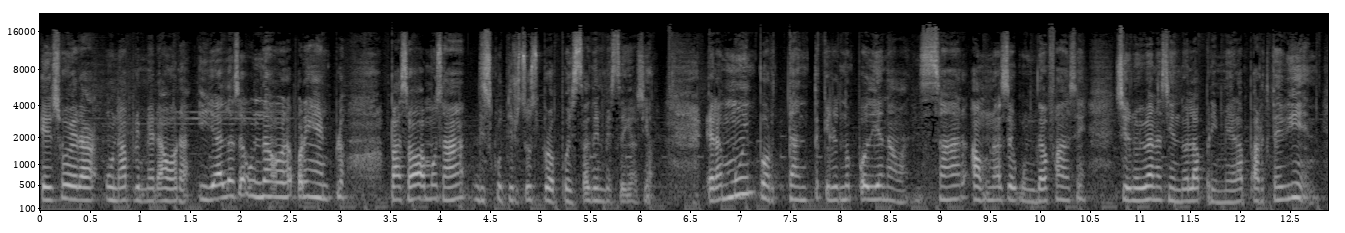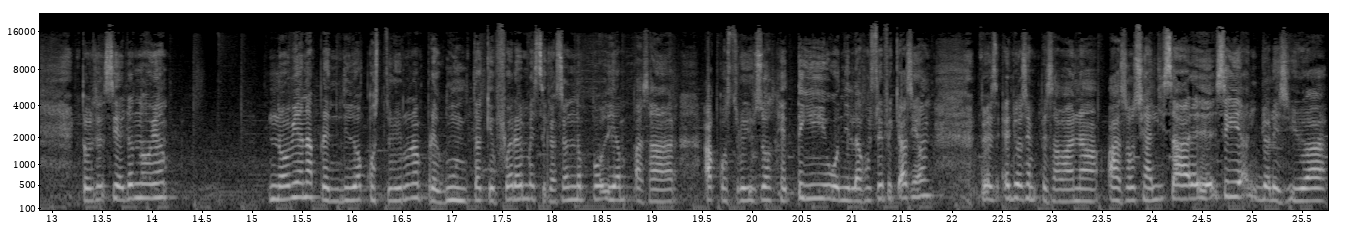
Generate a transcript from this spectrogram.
eso era una primera hora. Y ya en la segunda hora, por ejemplo, pasábamos a discutir sus propuestas de investigación. Era muy importante que ellos no podían avanzar a una segunda fase si no iban haciendo la primera parte bien. Entonces, si ellos no habían no habían aprendido a construir una pregunta que fuera investigación, no podían pasar a construir su objetivo ni la justificación. Entonces ellos empezaban a, a socializar decían, yo les iba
